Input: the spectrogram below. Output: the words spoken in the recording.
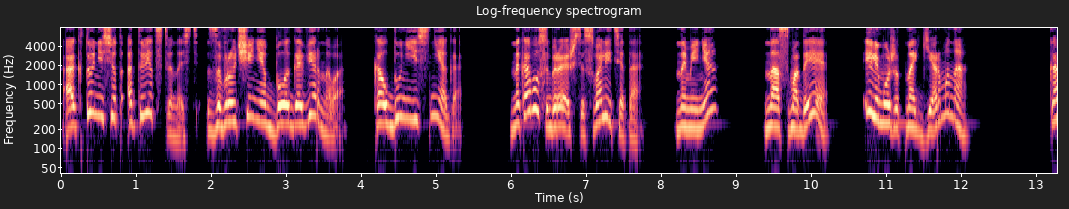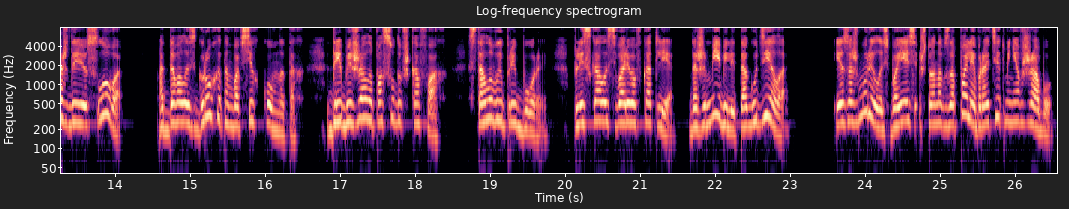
А кто несет ответственность за вручение благоверного колдуньи снега? На кого собираешься свалить это? На меня? На Асмодея? Или, может, на Германа? Каждое ее слово отдавалось грохотом во всех комнатах, дребезжала посуда в шкафах, столовые приборы, плескалась варево в котле, даже мебели так гудела — я зажмурилась, боясь, что она в запале обратит меня в жабу,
